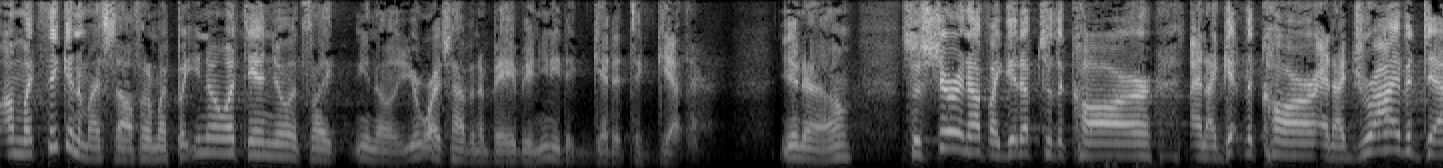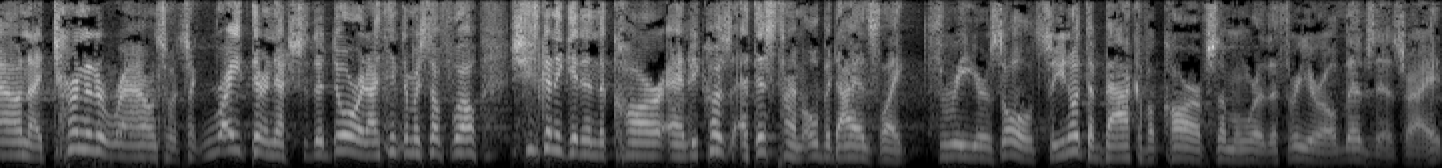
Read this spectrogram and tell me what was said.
I'm like thinking to myself and I'm like, but you know what, Daniel? It's like, you know, your wife's having a baby and you need to get it together you know? So sure enough, I get up to the car and I get in the car and I drive it down and I turn it around. So it's like right there next to the door. And I think to myself, well, she's going to get in the car. And because at this time, Obadiah's like three years old. So you know what the back of a car of someone where the three year old lives is, right?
